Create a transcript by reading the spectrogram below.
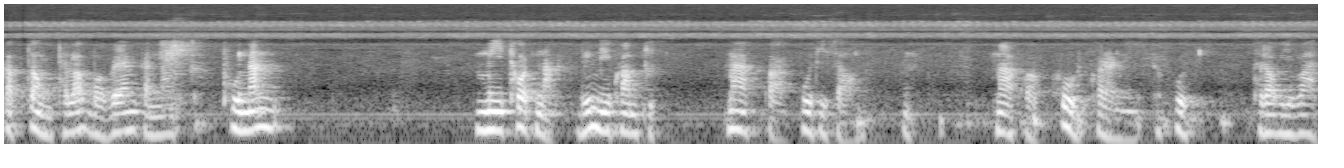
กับต้องทะเลาะเบาแวงกันนั้นผู้นั้น มีโทษหนักหรือมีความผิดมากกว่าผู้ที่สองมากกว่าคู่กรณีหรือพูดทะเลาะวิวาท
